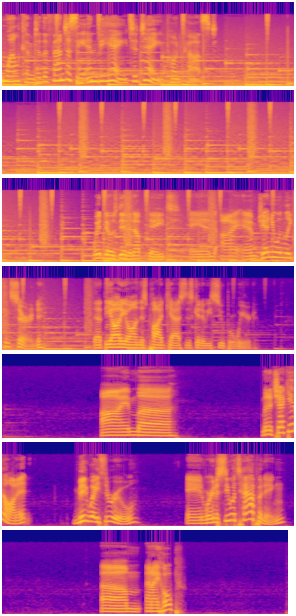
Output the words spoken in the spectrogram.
Welcome to the Fantasy NBA Today podcast. Windows did an update, and I am genuinely concerned that the audio on this podcast is going to be super weird. I'm uh, I'm going to check in on it midway through, and we're going to see what's happening. Um, and I hope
